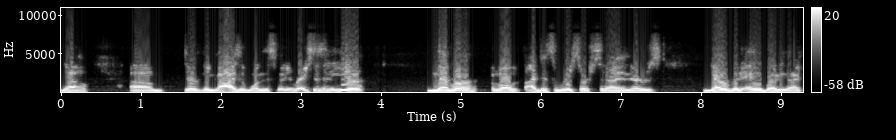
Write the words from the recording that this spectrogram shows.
no. Um, there have been guys that won this many races in a year. Never, well, I did some research today, and there's never been anybody that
